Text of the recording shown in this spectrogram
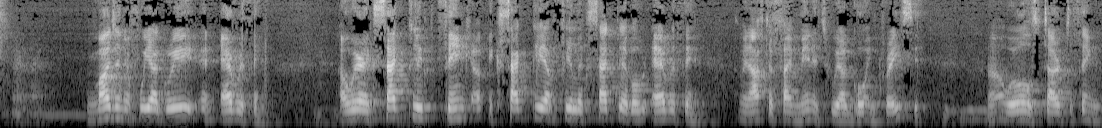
Imagine if we agree in everything and we exactly think exactly and feel exactly about everything. I mean, after five minutes, we are going crazy. No? We all start to think,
